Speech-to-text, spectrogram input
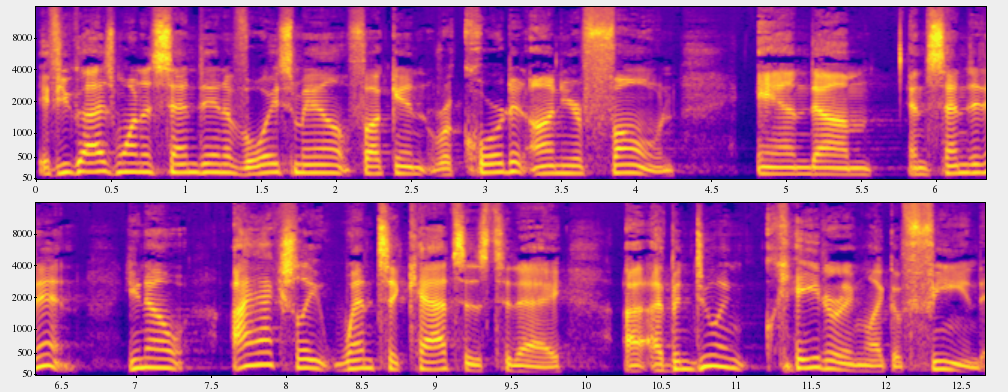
If you guys want to send in a voicemail, fucking record it on your phone and um, and send it in. You know, I actually went to Katz's today. Uh, I've been doing catering like a fiend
